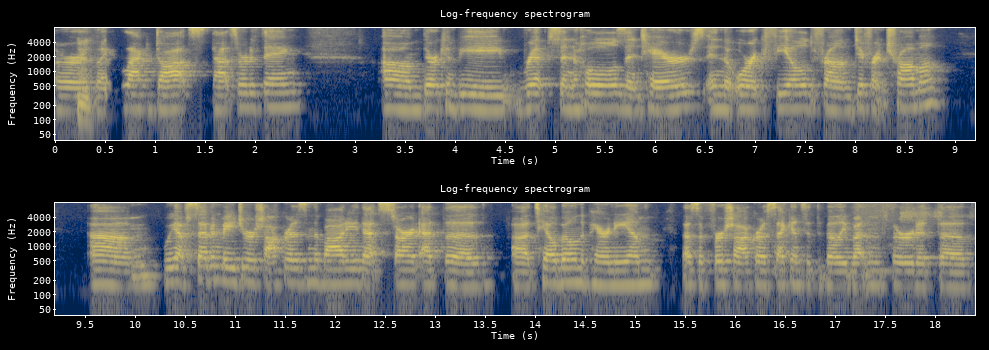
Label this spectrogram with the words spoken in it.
or Hmm. like black dots, that sort of thing. Um, there can be rips and holes and tears in the auric field from different trauma. Um, we have seven major chakras in the body that start at the uh, tailbone, the perineum. That's the first chakra. Second's at the belly button. Third at the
